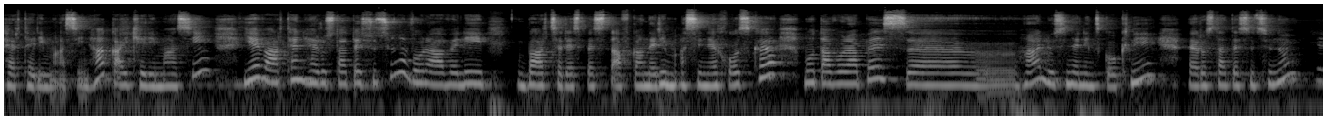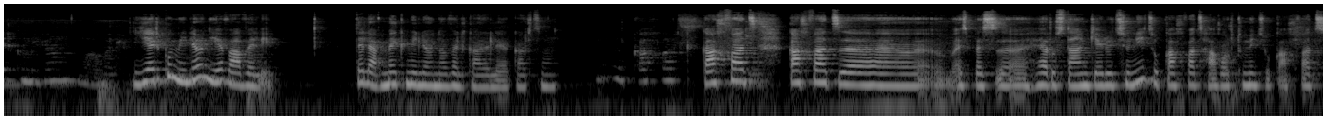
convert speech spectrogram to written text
թերթերի մասին, հա, կայքերի մասին եւ արդեն հերոստատեսությունը, որը ավելի բարձր էսպես ստավկաների մասին է խոսքը, մոտավորապես հա, Լուսինեն ինձ կօգնի հերոստատեսությունում 2 միլիոն ու ավելի։ 2 միլիոն եւ ավելի։ Դե լավ, 1 միլիոնով էլ կարելի է կարծում կախված կախված կախված այսպես հերոստանգերությունից ու կախված հաղորդումից ու կախված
